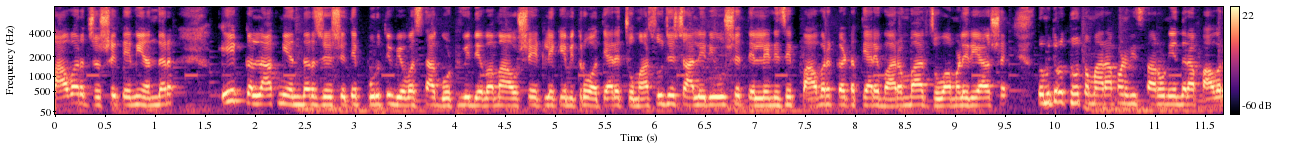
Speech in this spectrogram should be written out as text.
પાવર જશે તેની અંદર એક કલાકની અંદર જે છે તે પૂરતી વ્યવસ્થા ગોઠવી દેવામાં આવશે. એટલે કે મિત્રો અત્યારે ચોમાસું જે ચાલી રહ્યું છે તે લઈને જે પાવર કટ અત્યારે વારંવાર જોવા મળી રહ્યા છે. તો મિત્રો તો તમારા પણ વિસ્તારોની અંદર આ પાવર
